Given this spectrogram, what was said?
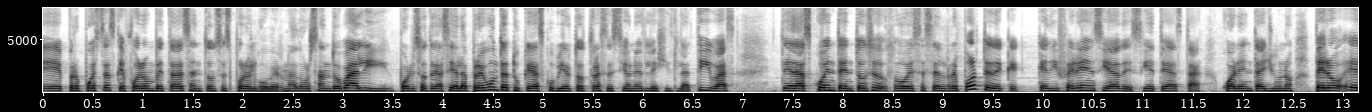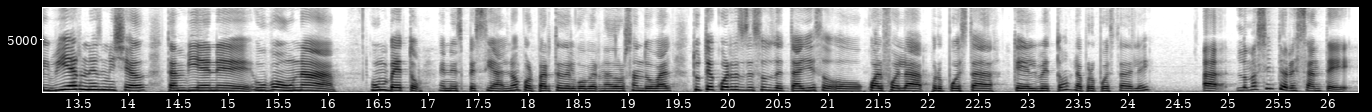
eh, propuestas que fueron vetadas entonces por el gobernador Sandoval y por eso te hacía la pregunta, tú que has cubierto otras sesiones legislativas, te das cuenta entonces, o ese es el reporte de que qué diferencia de 7 hasta 41. Pero el viernes, Michelle, también eh, hubo una un veto en especial, ¿no? Por parte del gobernador Sandoval. ¿Tú te acuerdas de esos detalles o, cuál fue la propuesta que él vetó, la propuesta de ley? Ah, lo más interesante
